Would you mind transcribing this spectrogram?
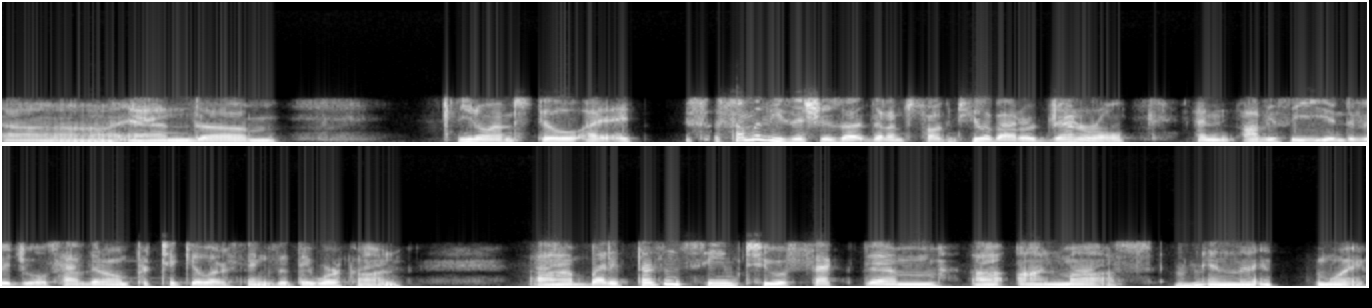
Uh, and um, you know, I'm still I, I, some of these issues that, that I'm talking to you about are general, and obviously individuals have their own particular things that they work on. Uh, but it doesn't seem to affect them uh, en masse mm-hmm. in, the, in the same way.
